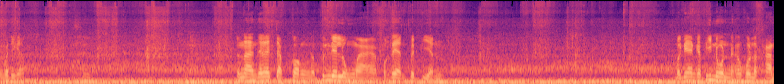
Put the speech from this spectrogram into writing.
สวัสดีครับนานๆจะได้จับกล้องเพิ่งได้ลงมาบักแดนไปเปลี่ยนบักแดนกับพี่นนท์นะครับคนละคัน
